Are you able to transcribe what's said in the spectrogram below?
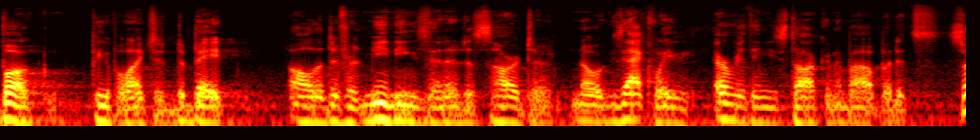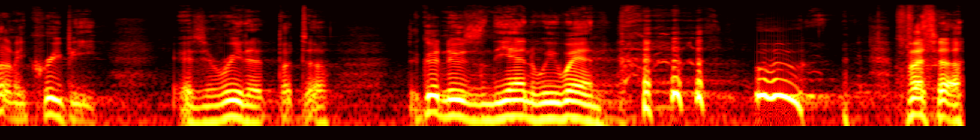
book. People like to debate all the different meanings in it. It's hard to know exactly everything he's talking about, but it's certainly creepy as you read it. But uh, the good news is, in the end, we win. but uh,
